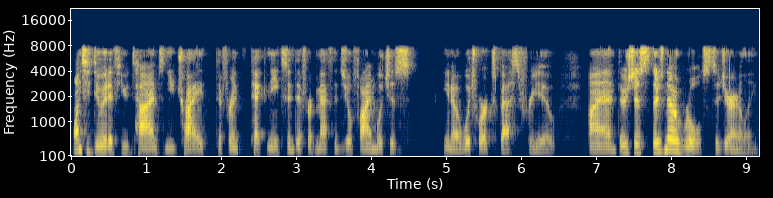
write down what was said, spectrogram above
once you do it a few times and you try different techniques and different methods, you'll find which is, you know, which works best for you. And there's just there's no rules to journaling.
